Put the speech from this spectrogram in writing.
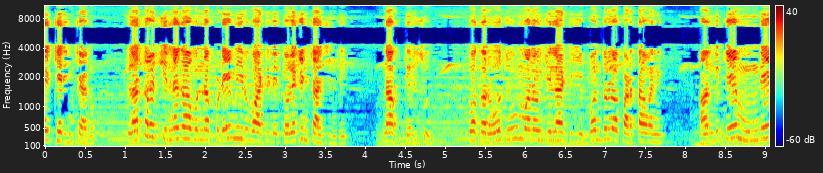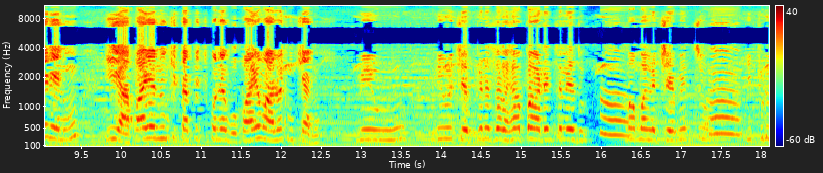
హెచ్చరించాను. లతలు చిన్నగా ఉన్నప్పుడే మీరు వాటిని తొలగించాల్సింది. నాకు తెలుసు ఒక రోజు మనం ఇలాంటి ఇబ్బందుల్లో పడతామని. అందుకే ముందే నేను ఈ అపాయం నుంచి తప్పించుకునే ఉపాయం ఆలోచించాను. మేము నువ్వు చెప్పిన సలహా పాటించలేదు. మమ్మల్ని క్షమించు. ఇప్పుడు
